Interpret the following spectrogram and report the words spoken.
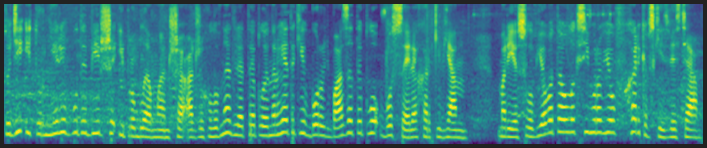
Тоді і турнірів буде більше, і проблем менше, адже головне для теплоенергетиків боротьба за тепло в оселях харків'ян. Марія Соловйова та Олексій Муравйов, Харківські звістя.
